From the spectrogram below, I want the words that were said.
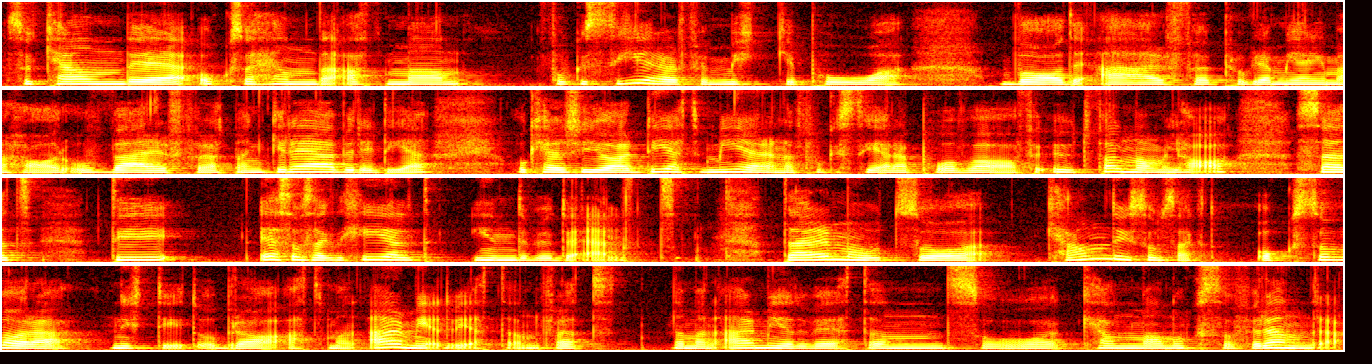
så kan det också hända att man fokuserar för mycket på vad det är för programmering man har och varför att man gräver i det och kanske gör det mer än att fokusera på vad för utfall man vill ha. Så att det är som sagt helt individuellt. Däremot så kan det ju som sagt också vara nyttigt och bra att man är medveten för att när man är medveten så kan man också förändra.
